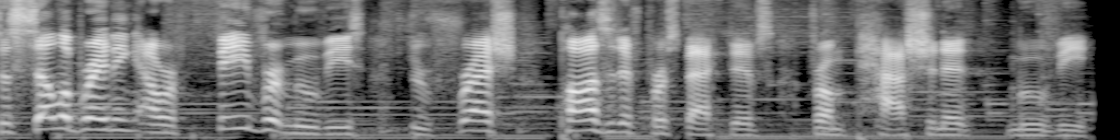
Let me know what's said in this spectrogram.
to celebrating our favorite movies through fresh, positive perspectives from passionate movie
